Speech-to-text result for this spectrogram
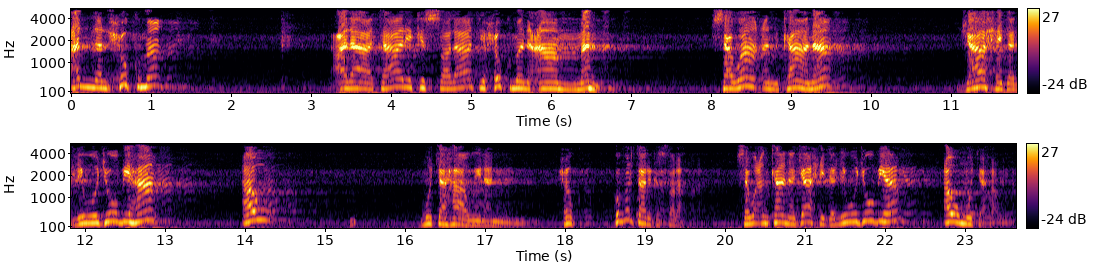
أن الحكم على تارك الصلاة حكما عاما سواء كان جاحدا لوجوبها أو متهاونا كفر تارك الصلاة سواء كان جاحدا لوجوبها أو متهاونا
